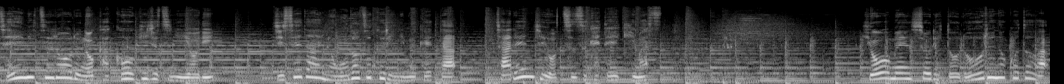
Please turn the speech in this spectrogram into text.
精密ロールの加工技術により次世代のものづくりに向けたチャレンジを続けていきます表面処理とロールのことは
